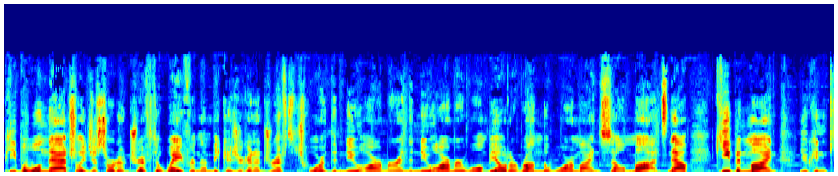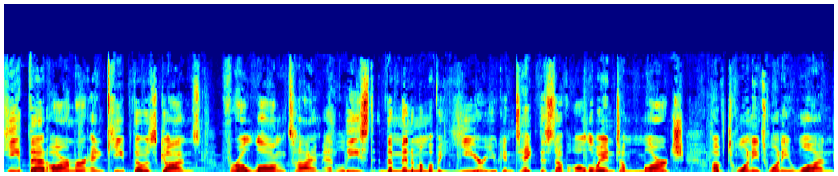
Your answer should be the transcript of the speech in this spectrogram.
people will naturally just sort of drift away from them because you're going to drift toward the new armor, and the new armor won't be able to run the War Warmind Cell mods. Now, keep in mind, you can keep that armor and keep those guns for a long time, at least the minimum of a year. You can take this stuff all the way into March of 2021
